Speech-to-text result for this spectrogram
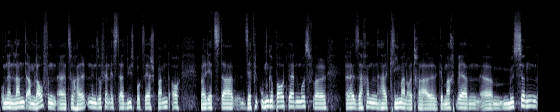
um ein Land am Laufen äh, zu halten. Insofern ist da Duisburg sehr spannend, auch weil jetzt da sehr viel umgebaut werden muss, weil äh, Sachen halt klimaneutral gemacht werden äh, müssen.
